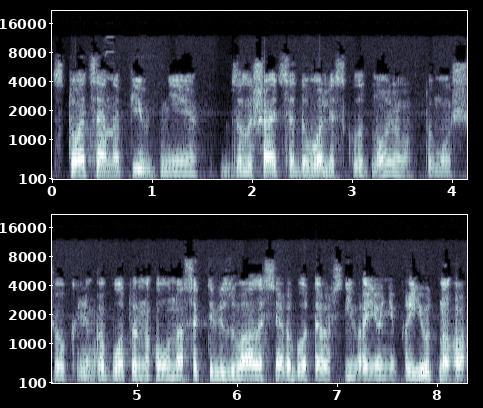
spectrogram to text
Ситуація на півдні залишається доволі складною, тому що крім роботаного, у нас активізувалася робота Росні в районі Приютного,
